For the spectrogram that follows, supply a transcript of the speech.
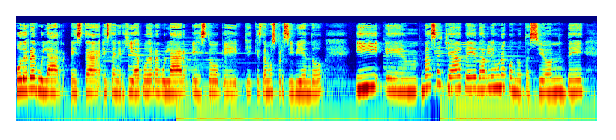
poder regular esta, esta energía, poder regular esto que, estamos percibiendo y em, más allá de darle una connotación de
